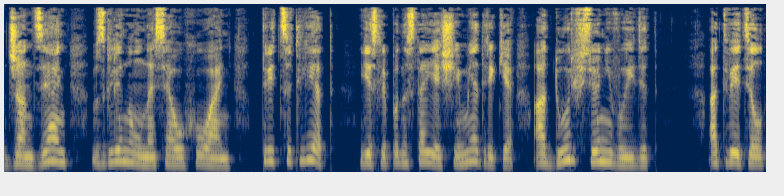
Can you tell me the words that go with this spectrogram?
Джан Цзянь взглянул на Сяо Хуань. «Тридцать лет, если по настоящей метрике, а дурь все не выйдет». Ответил,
